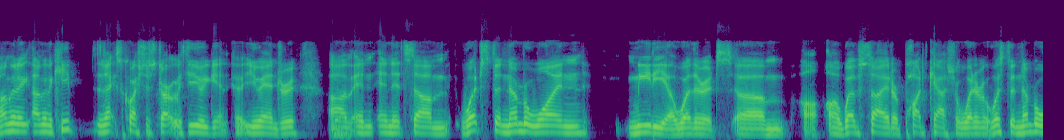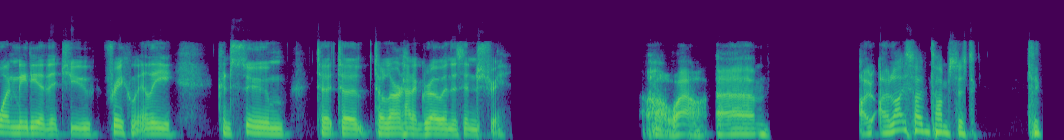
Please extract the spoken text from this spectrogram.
I'm gonna I'm gonna keep the next question. Start with you again, uh, you Andrew. Um, and and it's um, what's the number one media, whether it's um, a, a website or podcast or whatever. What's the number one media that you frequently consume to to to learn how to grow in this industry? Oh wow. Um, I, I like sometimes just to, to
